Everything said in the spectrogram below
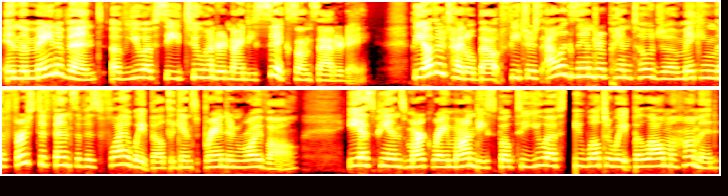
in the main event of UFC 296 on Saturday. The other title bout features Alexandre Pantoja making the first defense of his flyweight belt against Brandon Royval. ESPN's Mark Raimondi spoke to UFC welterweight Belal Muhammad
